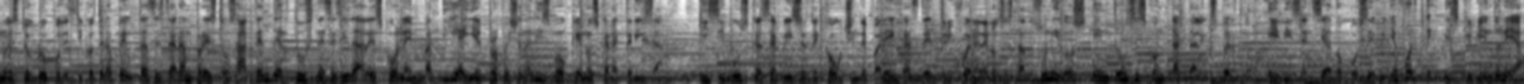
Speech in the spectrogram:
Nuestro grupo de psicoterapeutas estarán prestos a atender tus necesidades con la empatía y el profesionalismo que nos caracteriza. Y si buscas servicios de coaching de parejas dentro y fuera de los Estados Unidos, entonces contacta al experto, el licenciado José Villafuerte, escribiéndole a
